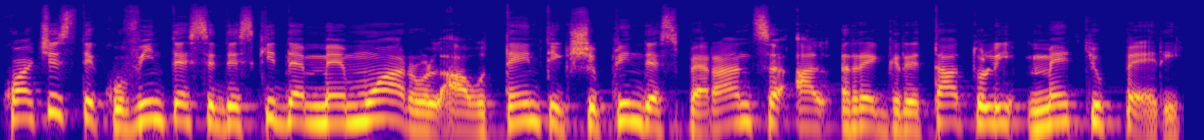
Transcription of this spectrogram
Cu aceste cuvinte se deschide memoarul autentic și plin de speranță al regretatului Matthew Perry,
